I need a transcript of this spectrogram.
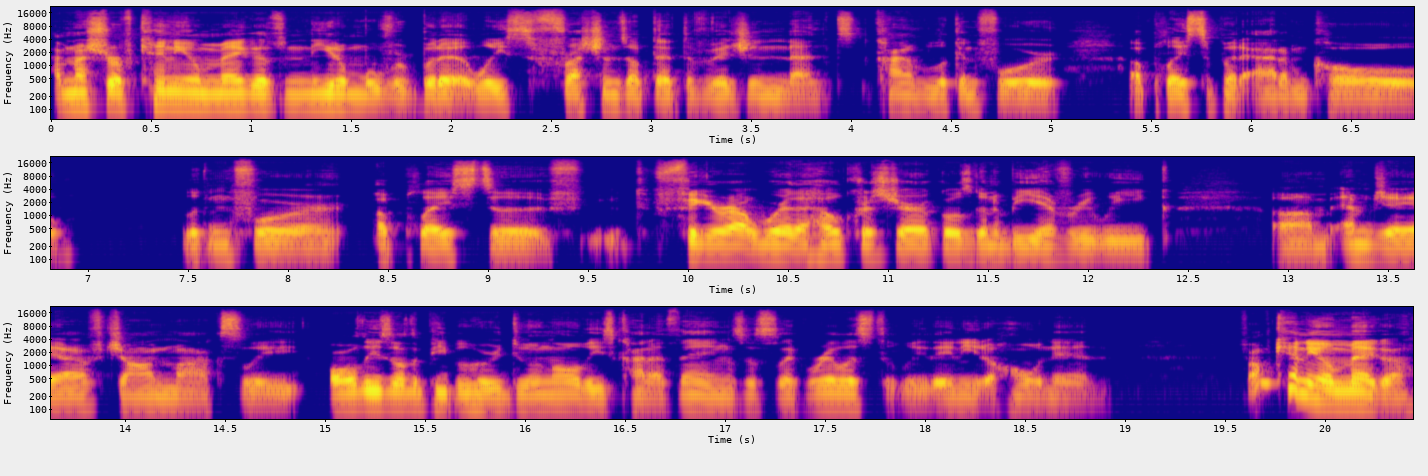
I'm not sure if Kenny Omega's a needle mover, but at least freshens up that division that's kind of looking for a place to put Adam Cole, looking for a place to, f- to figure out where the hell Chris Jericho is going to be every week. Um, MJF, Jon Moxley, all these other people who are doing all these kind of things. It's like realistically, they need to hone in. If I'm Kenny Omega,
